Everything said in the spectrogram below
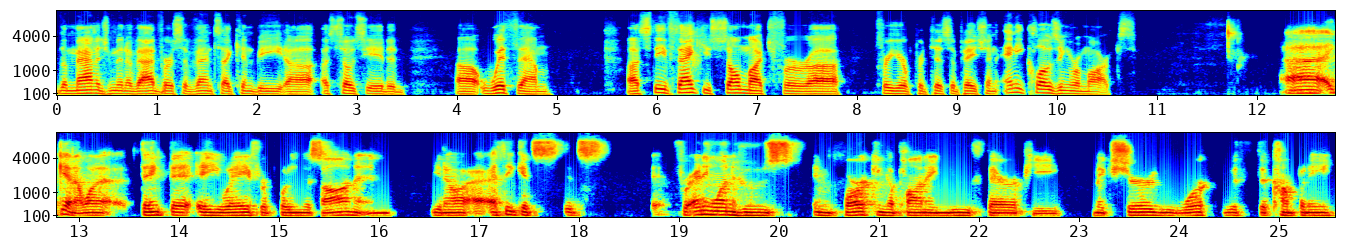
the management of adverse events that can be uh, associated uh, with them. Uh, Steve, thank you so much for uh, for your participation. Any closing remarks? Uh, again, I want to thank the AUA for putting this on, and you know, I, I think it's it's for anyone who's embarking upon a new therapy, make sure you work with the company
